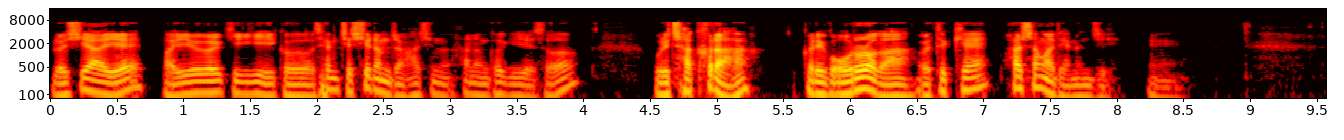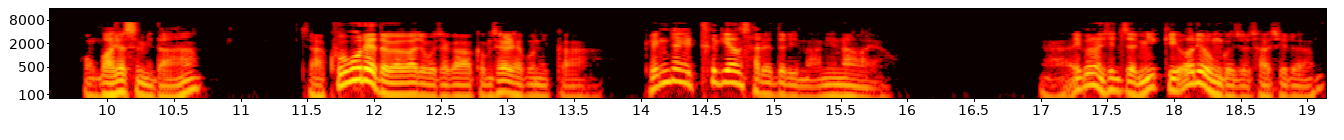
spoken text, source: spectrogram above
러시아의 바이오열 기기 그 생체 실험장 하시는 하는 거기에서 우리 차크라 그리고 오로라가 어떻게 활성화되는지 예, 공부하셨습니다. 자, 구글에 들어가가지고 제가 검색을 해보니까 굉장히 특이한 사례들이 많이 나와요. 야, 이거는 진짜 믿기 어려운 거죠, 사실은.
